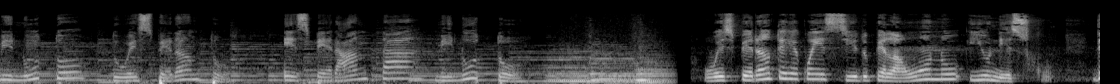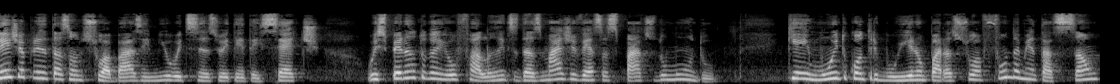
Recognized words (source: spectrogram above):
Minuto do Esperanto. Esperanta Minuto. O Esperanto é reconhecido pela ONU e Unesco. Desde a apresentação de sua base em 1887, o Esperanto ganhou falantes das mais diversas partes do mundo, que em muito contribuíram para sua fundamentação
